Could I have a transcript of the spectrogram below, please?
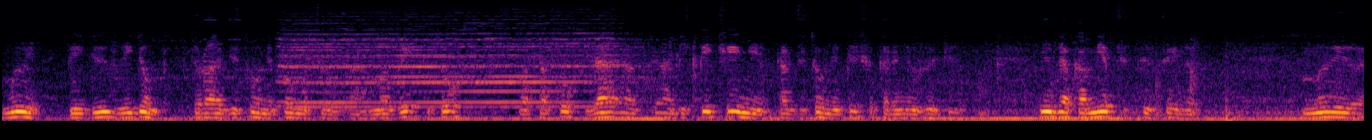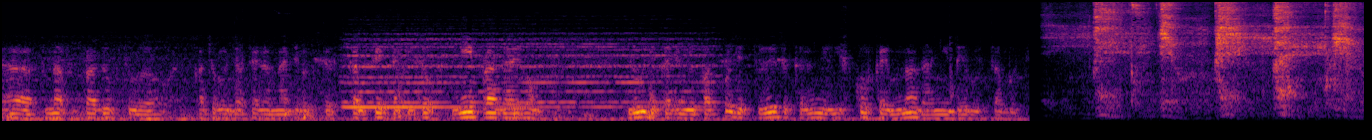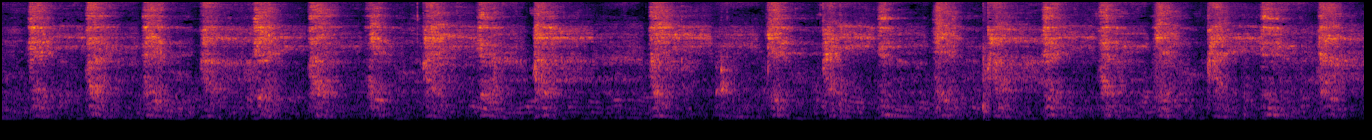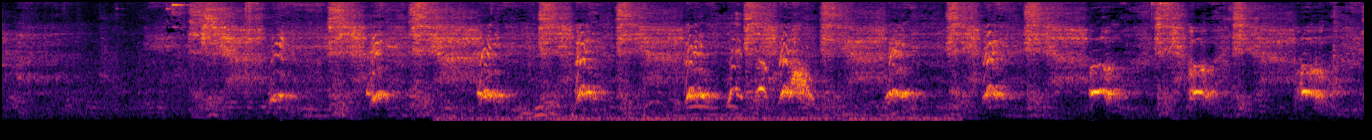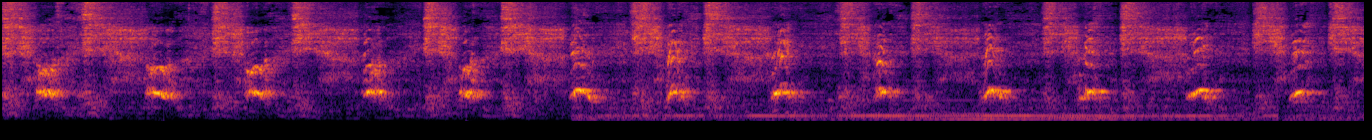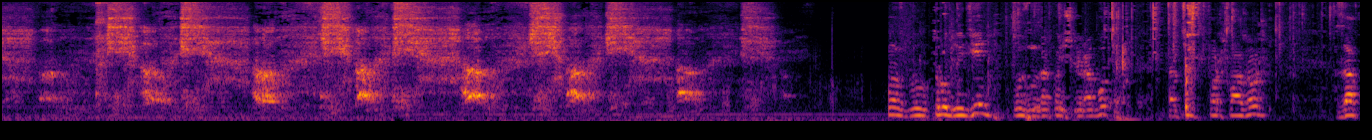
Мы ведем, традиционной помощью э, молодых китов, ластаков для э, обеспечения традиционной пищи коренных жителей. Не для коммерческих целей. Мы э, нашу продукцию, которую доставляем на берег, конкретно китов, не продаем. Люди, коренные подходят, привезут коренные, и сколько им надо, они берут с собой.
